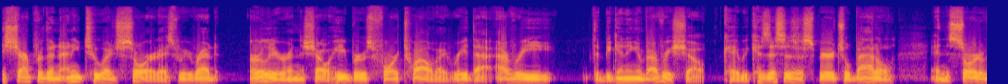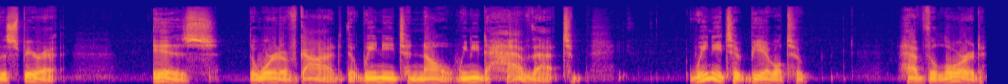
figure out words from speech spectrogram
is sharper than any two edged sword, as we read earlier in the show, Hebrews 4:12. I read that every the beginning of every show, okay? Because this is a spiritual battle and the sword of the spirit is the word of God that we need to know. We need to have that to we need to be able to have the Lord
